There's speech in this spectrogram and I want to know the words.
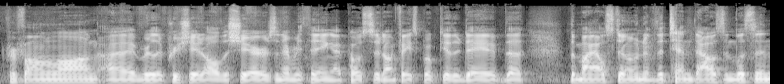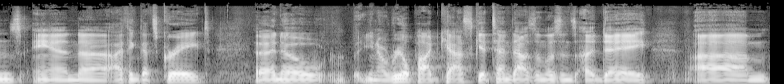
for following along. I really appreciate all the shares and everything. I posted on Facebook the other day the the milestone of the 10,000 listens, and uh, I think that's great. I know, you know, real podcasts get 10,000 listens a day. Um,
